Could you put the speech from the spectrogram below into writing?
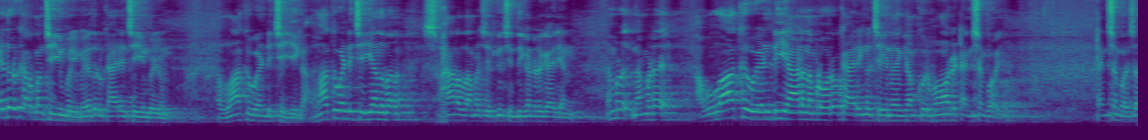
ഏതൊരു കർമ്മം ചെയ്യുമ്പോഴും ഏതൊരു കാര്യം ചെയ്യുമ്പോഴും അള്ളാഹ്ക്ക് വേണ്ടി ചെയ്യുക. അള്ളാഹ്ക്ക് വേണ്ടി ചെയ്യുക എന്ന് പറഞ്ഞ സുഹാനല്ല നമ്മൾ ശരിക്കും ചിന്തിക്കേണ്ട ഒരു കാര്യമാണ്. നമ്മൾ നമ്മുടെ അള്ളാഹ്ക്ക് വേണ്ടിയാണ് നമ്മൾ ഓരോ കാര്യങ്ങൾ ചെയ്യുന്നതെങ്കിൽ നമുക്ക് ഒരുപാട് ടെൻഷൻ കുറയും. ടെൻഷൻ കുറച്ച്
